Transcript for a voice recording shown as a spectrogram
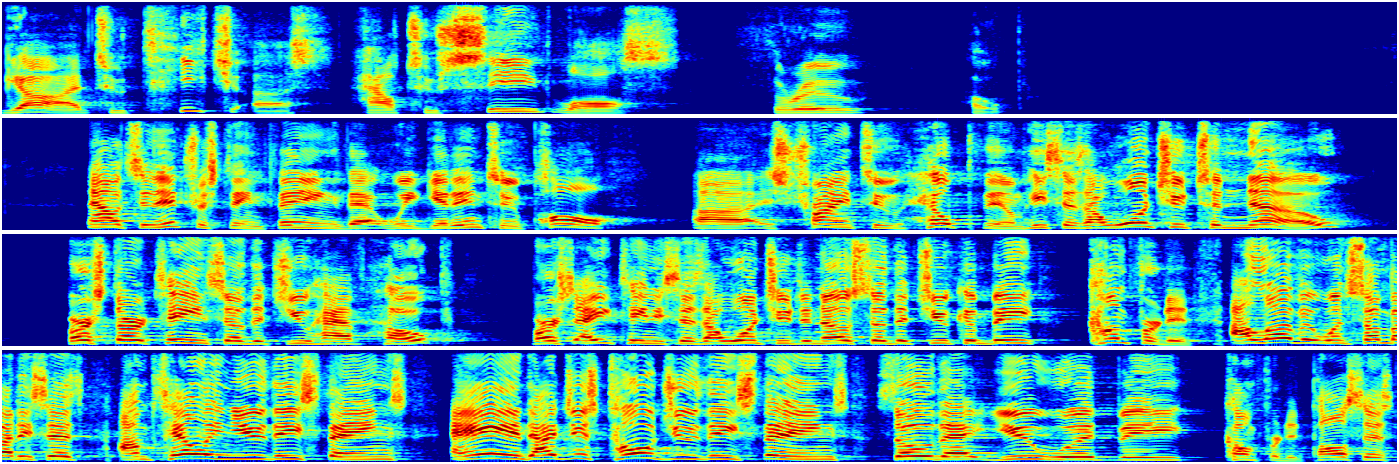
God to teach us how to see loss through hope. Now, it's an interesting thing that we get into. Paul uh, is trying to help them. He says, I want you to know Verse 13, so that you have hope. Verse 18, he says, I want you to know so that you can be comforted. I love it when somebody says, I'm telling you these things, and I just told you these things so that you would be comforted. Paul says,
